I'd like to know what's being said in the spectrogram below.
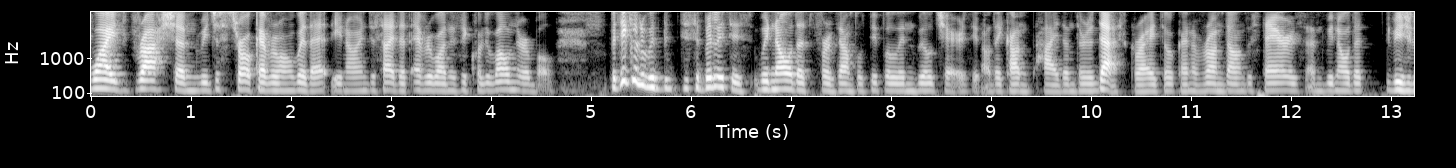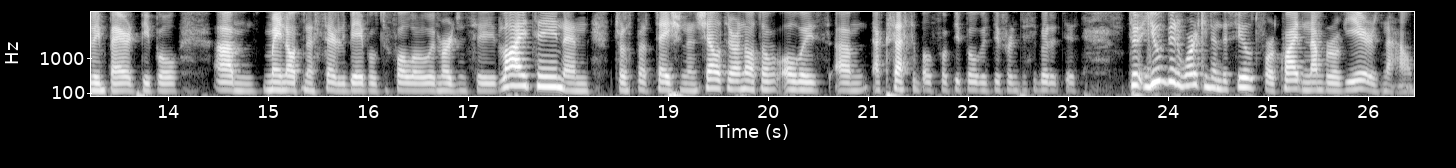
wide brush and we just stroke everyone with it, you know, and decide that everyone is equally vulnerable. Particularly with disabilities, we know that, for example, people in wheelchairs, you know, they can't hide under the desk, right? Or kind of run down the stairs. And we know that visually impaired people um, may not necessarily be able to follow emergency lighting, and transportation and shelter are not always um, accessible for people with different disabilities. So you've been working in the field for quite a number of years now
